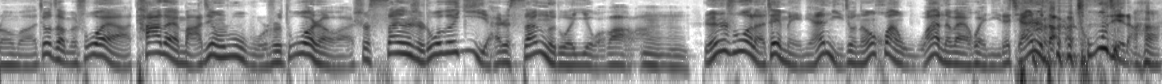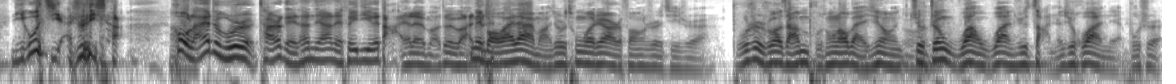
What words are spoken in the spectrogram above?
道吗？就怎么说呀？他在马竞入股是多少啊？是三十多个亿还是三个多亿？我忘了。嗯嗯，人说了，这每年你就能换五万的外汇，你这钱是怎么出去的？你给我解释一下。后来这不是差点给他家那飞机给打下来嘛，对吧？内保外贷嘛，就是通过这样的方式，其实不是说咱们普通老百姓就真五万五万去攒着去换去，不是。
